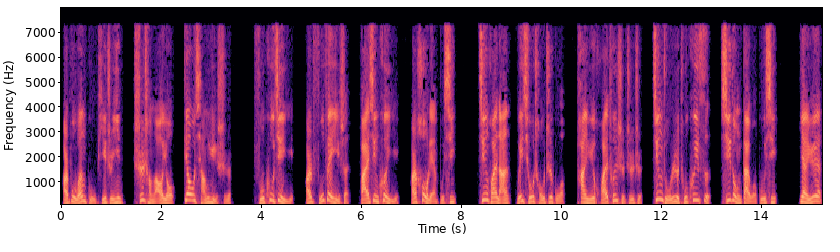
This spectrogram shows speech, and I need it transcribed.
而不闻骨皮之音。驰骋遨游，雕墙玉石，府库尽矣，而服费亦甚。百姓困矣，而厚敛不息。今淮南为求仇之国，攀于怀吞噬之志。经主日图窥伺，西动待我姑息。”晏曰：“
